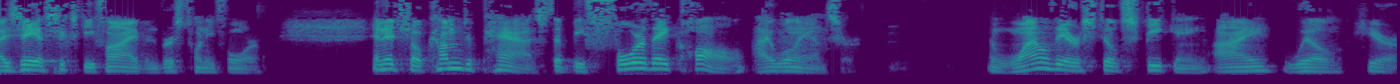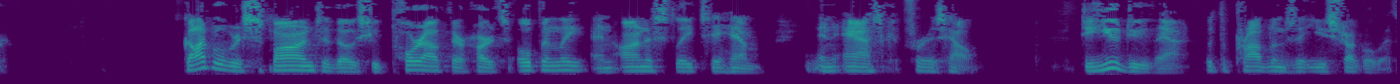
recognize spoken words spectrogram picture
Isaiah 65 and verse 24. And it shall come to pass that before they call, I will answer. And while they are still speaking, I will hear. God will respond to those who pour out their hearts openly and honestly to Him and ask for His help. Do you do that with the problems that you struggle with?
